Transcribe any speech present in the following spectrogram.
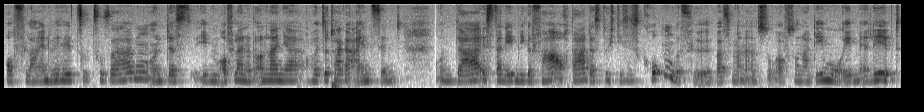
Offline-Welt sozusagen und dass eben Offline und Online ja heutzutage eins sind. Und da ist dann eben die Gefahr auch da, dass durch dieses Gruppengefühl, was man also auf so einer Demo eben erlebt,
